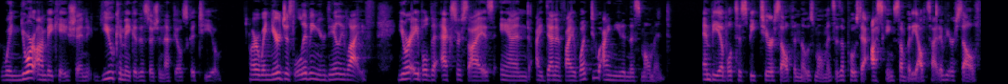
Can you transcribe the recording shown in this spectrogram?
when you're on vacation, you can make a decision that feels good to you. Or when you're just living your daily life, you're able to exercise and identify what do I need in this moment? And be able to speak to yourself in those moments as opposed to asking somebody outside of yourself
